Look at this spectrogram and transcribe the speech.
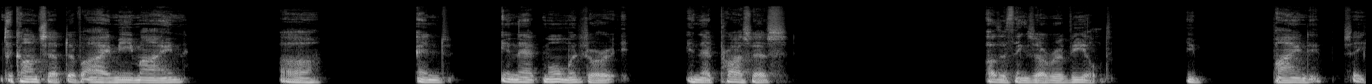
the concept of I, me, mine, uh, and in that moment or in that process, other things are revealed. You find, say,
